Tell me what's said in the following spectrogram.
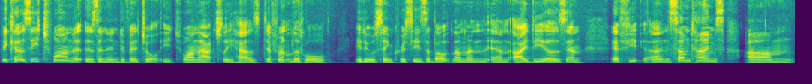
Because each one is an individual. Each one actually has different little idiosyncrasies about them and, and ideas. And if you, and sometimes um,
